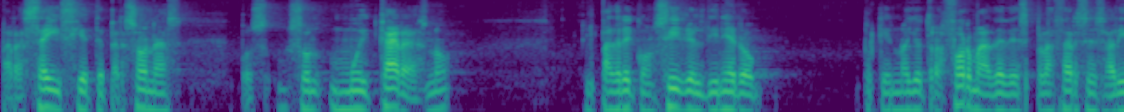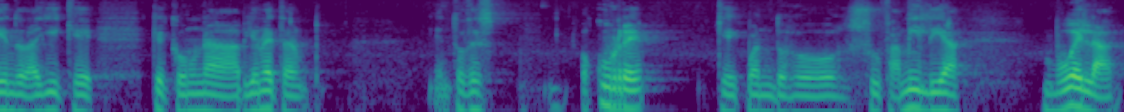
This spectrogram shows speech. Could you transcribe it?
para seis, siete personas, pues son muy caras, ¿no? El padre consigue el dinero porque no hay otra forma de desplazarse saliendo de allí que, que con una avioneta. Entonces ocurre que cuando su familia vuela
